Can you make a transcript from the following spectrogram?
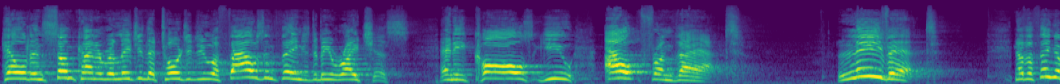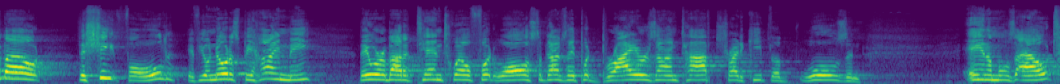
Held in some kind of religion that told you to do a thousand things to be righteous and He calls you out from that. Leave it. Now, the thing about the sheepfold, if you'll notice behind me, they were about a 10, 12 foot wall. Sometimes they put briars on top to try to keep the wolves and animals out.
